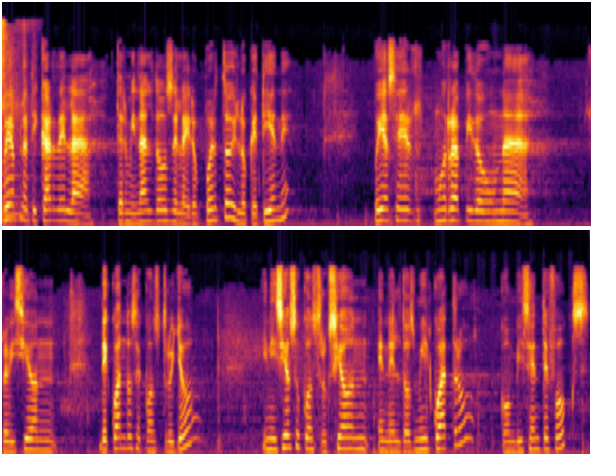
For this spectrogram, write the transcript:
Voy a platicar de la Terminal 2 del aeropuerto y lo que tiene. Voy a hacer muy rápido una revisión de cuándo se construyó. Inició su construcción en el 2004 con Vicente Fox.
